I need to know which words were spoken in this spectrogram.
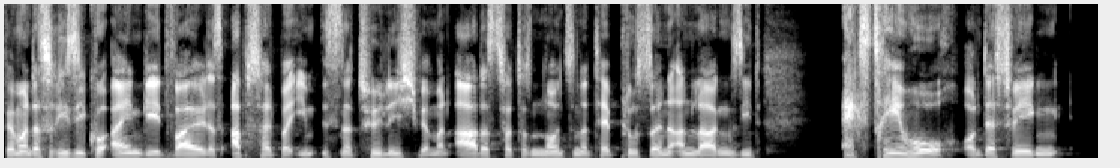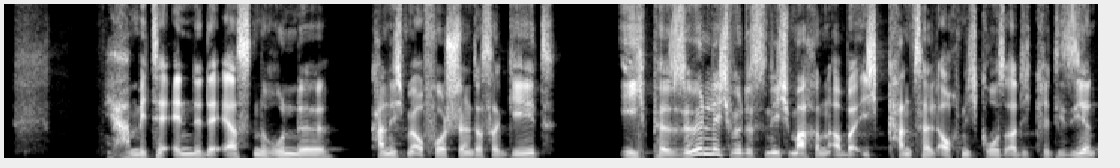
wenn man das Risiko eingeht, weil das Upside bei ihm ist natürlich, wenn man A, das 2019er Tape plus seine Anlagen sieht, extrem hoch. Und deswegen, ja, Mitte, Ende der ersten Runde kann ich mir auch vorstellen, dass er geht. Ich persönlich würde es nicht machen, aber ich kann es halt auch nicht großartig kritisieren,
